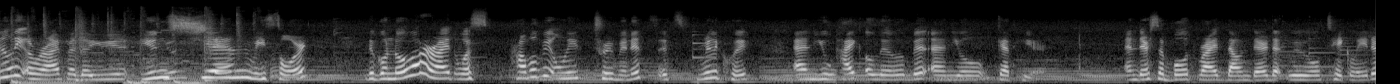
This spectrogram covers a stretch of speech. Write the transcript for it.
Finally arrived at the Yun- Yunxian Resort. The gondola ride was probably only three minutes. It's really quick, and you hike a little bit and you'll get here. And there's a boat ride down there that we will take later.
